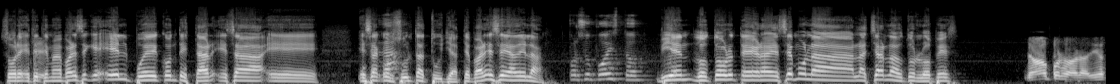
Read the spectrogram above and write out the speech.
sobre este Sí. tema. Me parece que él puede contestar esa, eh, esa ¿Verdad? consulta tuya. ¿Te parece, Adela? Por supuesto. Bien, doctor, te agradecemos la, la charla, doctor López. No, por favor, adiós.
